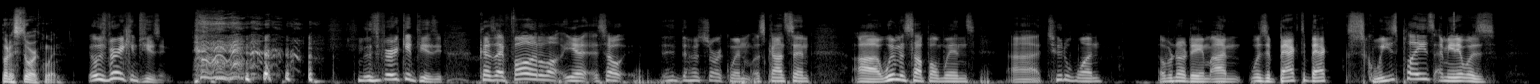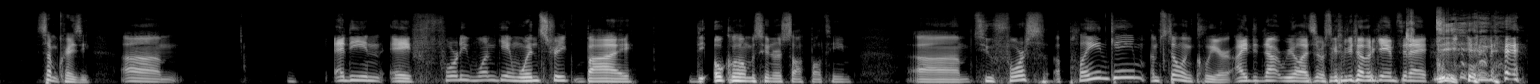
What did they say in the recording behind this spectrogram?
but a historic win. it was very confusing. it was very confusing because I followed along. Yeah, so the historic win, Wisconsin uh, women's softball wins uh, two to one over Notre Dame on was it back to back squeeze plays? I mean, it was something crazy. Um, ending a forty-one game win streak by the Oklahoma Sooners softball team. Um, to force a playing game, I'm still unclear. I did not realize there was going to be another game today. Then-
